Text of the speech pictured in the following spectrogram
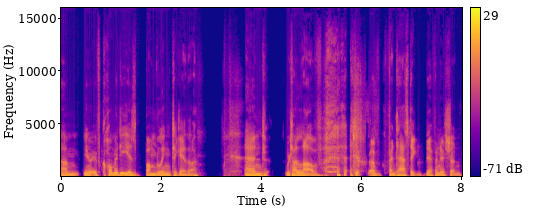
um, you know if comedy is bumbling together and which i love. It's a fantastic definition.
